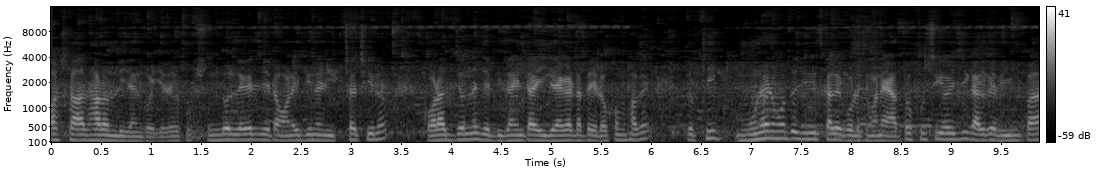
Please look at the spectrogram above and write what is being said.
অসাধারণ ডিজাইন করেছে। এটা খুব সুন্দর লেগেছে, যেটা অনেক দিনের ইচ্ছা ছিল করার জন্য যে ডিজাইনটা এই জায়গাটাতে এরকম হবে। তো ঠিক মনের মতো জিনিস কালকে করেছে মানে এত খুশি হয়েছি, কালকে রিম্পা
